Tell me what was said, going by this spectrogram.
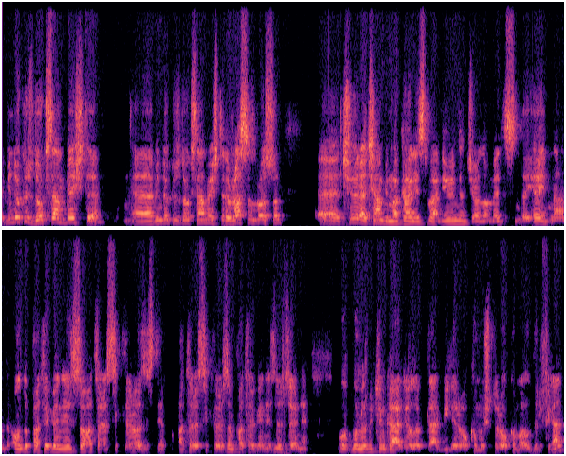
1995'te 1995'te Russell Ross'un e, çığır açan bir makalesi var. New England Journal of Medicine'da yayınlandı. On the pathogenesis of atherosclerosis diye. Atheroscleros'un patogenezi üzerine. Bu, bunu bütün kardiyologlar bilir, okumuştur, okumalıdır filan.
